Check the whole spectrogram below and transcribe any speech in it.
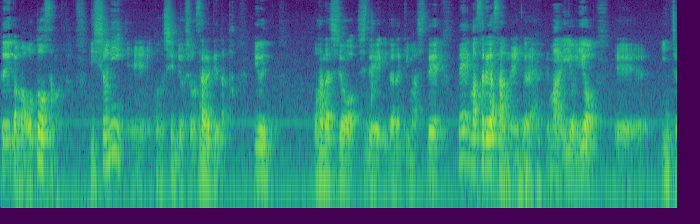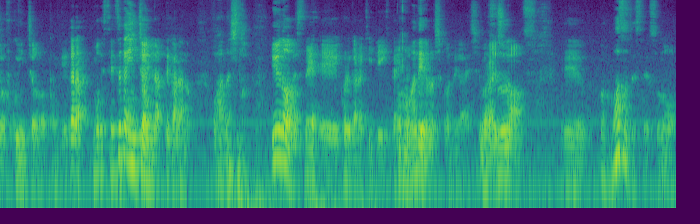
というか、まあ、お父様と一緒に、えー、この診療所をされていたというお話をしていただきまして、で、まあ、それが3年ぐらいあって、まあ、いよいよ、えー、院長、副院長の関係から、茂木先生が院長になってからのお話というのをですね、えー、これから聞いていきたいので、よろしくお願いします。お願いします。えーまあ、まずですね、その、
